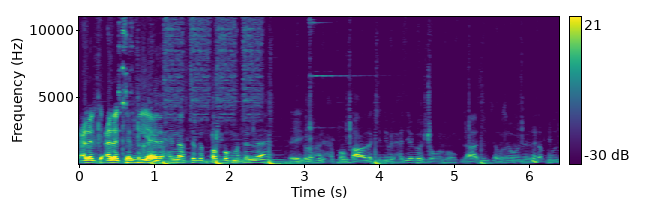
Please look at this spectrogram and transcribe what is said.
على على على الكمية. الحين الناس تبي تطبق مثلنا. يروحون يحطون طاولة كذي بالحديقة ويسوون روب لازم يسوي يسوون دقوز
